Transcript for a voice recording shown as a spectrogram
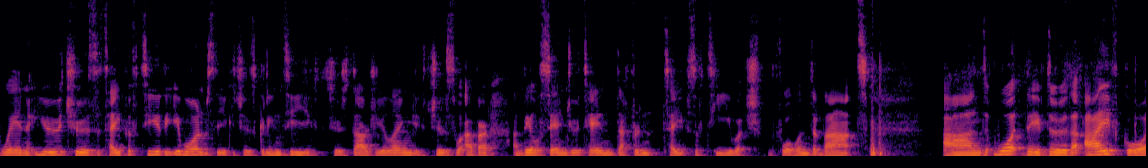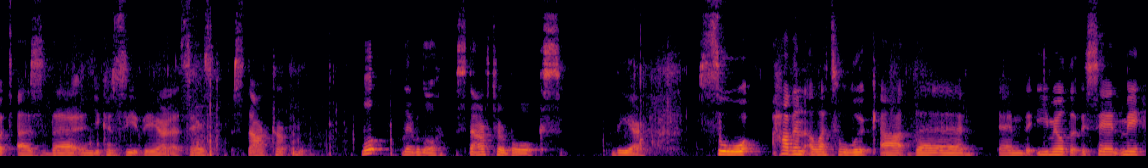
when you choose the type of tea that you want. So you can choose green tea, you can choose Darjeeling, you can choose whatever, and they'll send you 10 different types of tea which fall under that. And what they do that I've got is the, and you can see it there, it says starter. Oh, there we go, starter box there. So having a little look at the um, the email that they sent me.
